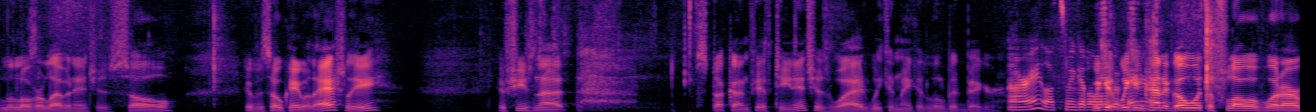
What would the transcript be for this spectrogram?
little over 11 inches. So, if it's okay with Ashley, if she's not stuck on 15 inches wide, we can make it a little bit bigger. All right, let's make it a We little can, bit we can kind of go with the flow of what our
